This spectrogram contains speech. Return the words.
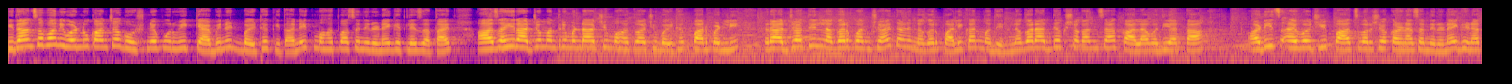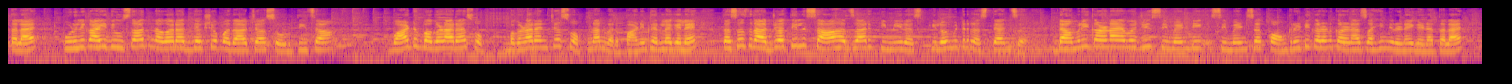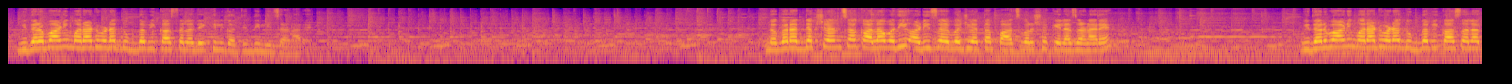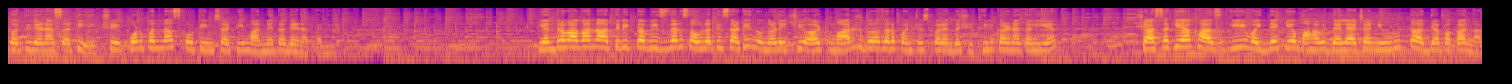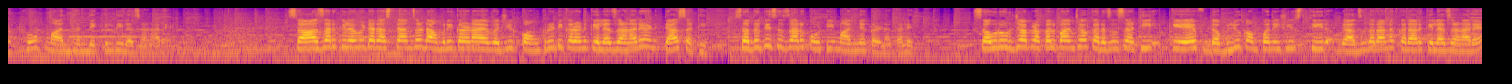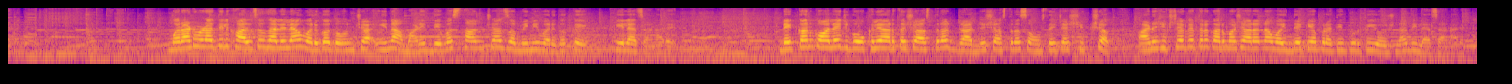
विधानसभा निवडणुकांच्या घोषणेपूर्वी कॅबिनेट बैठकीत अनेक महत्त्वाचे निर्णय घेतले जात आहेत. आजही राज्य मंत्रिमंडळाची महत्वाची बैठक पार पडली. राज्यातील नगरपंचायत आणि नगरपालिकांमधील नगराध्यक्षकांचा कालावधी आता अडीच ऐवजी पाच वर्ष करण्याचा निर्णय घेण्यात आलाय पुढील काही दिवसात नगराध्यक्ष पदाच्या सोडतीचा वाट बघणाऱ्या स्वप बघणाऱ्यांच्या स्वप्नांवर पाणी फेरलं गेलंय. तसंच राज्यातील सहा हजार किमी रस किलोमीटर रस्त्यांचं डांबरीकरणाऐवजी सिमेंटी सिमेंटचं कॉन्क्रिटीकरण करण्याचाही निर्णय घेण्यात आलाय. विदर्भ आणि मराठवाड्यात दुग्ध विकासाला देखील गती दिली जाणार आहे. नगराध्यक्षांचा कालावधी अडीच ऐवजी आता पाच वर्ष केला जाणार आहे. विदर्भ आणि मराठवाड्यात दुग्ध विकासाला गती देण्यासाठी एकशे एकोणपन्नास कोटींसाठी मान्यता देण्यात आली आहे. यंत्रमागांना अतिरिक्त वीज दर सवलतीसाठी नोंदणीची अट मार्च दोन हजार पंचवीसपर्यंत शिथिल करण्यात आली आहे. शासकीय खासगी वैद्यकीय महाविद्यालयाच्या निवृत्त अध्यापकांना ठोक मानधन देखील दिलं जाणार आहे. सहा हजार किलोमीटर रस्त्यांचं डांबरीकरणाऐवजी कॉन्क्रिटीकरण केलं जाणार आहे आणि त्यासाठी सदतीस हजार कोटी मान्य करण्यात आले. सौर ऊर्जा प्रकल्पांच्या कर्जासाठी के एफ डब्ल्यू कंपनीशी स्थिर व्याजदरानं करार केला जाणार आहे. मराठवाड्यातील खालसा झालेल्या वर्ग दोनच्या इनाम आणि देवस्थानच्या जमिनी वर्ग के केल्या जाणार आहेत. डेक्कन कॉलेज गोखले अर्थशास्त्र राज्यशास्त्र संस्थेच्या शिक्षक आणि शिक्षकेतर कर्मचाऱ्यांना वैद्यकीय प्रतिपूर्ती योजना दिल्या जाणार आहे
